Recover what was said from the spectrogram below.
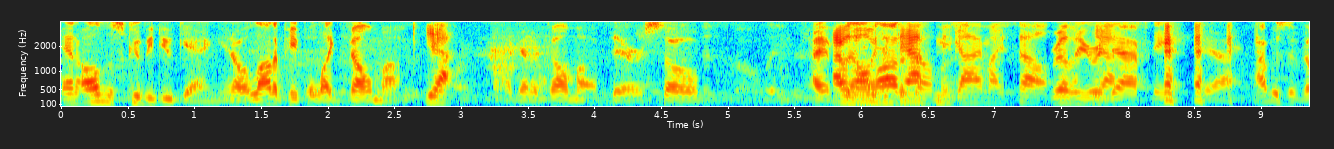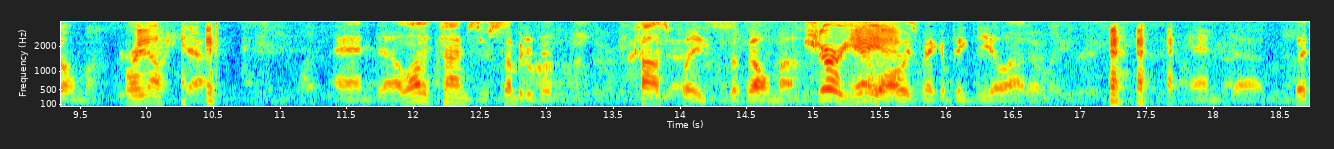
and all the Scooby Doo gang. You know, a lot of people like Velma. Yeah, I got a Velma up there, so I I was always a a Daphne guy myself. Really, you're yeah. a Daphne? yeah, I was a Velma. Right. Okay. Yeah, and uh, a lot of times there's somebody that cosplays as a Velma. Sure, yeah, they'll yeah. Always make a big deal out of it. and uh, but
